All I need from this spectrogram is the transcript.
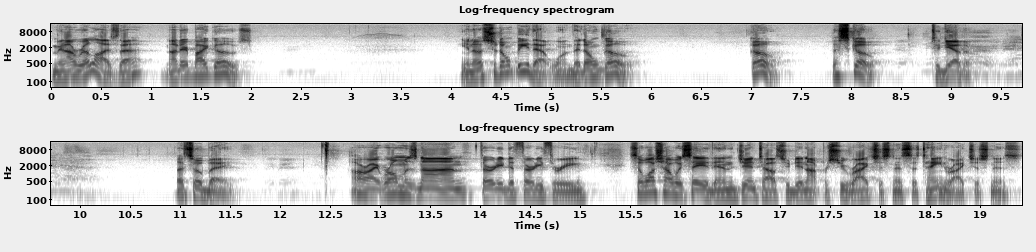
I mean, I realize that. Not everybody goes. You know, so don't be that one that don't go. Go. Let's go together. Let's obey. All right, Romans 9 30 to 33. So, what shall we say then? Gentiles who did not pursue righteousness attained righteousness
